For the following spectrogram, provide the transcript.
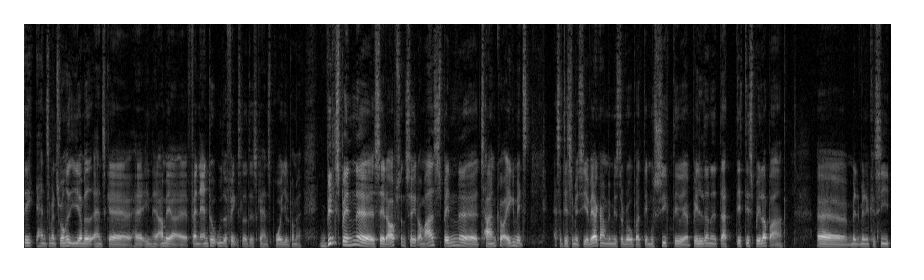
det er han simpelthen tvunget i og med, at han skal have hende her med øh, Fernando ud af fængslet, og det skal hans bror hjælpe med. Vildt spændende øh, setup sådan set, og meget spændende øh, tanke, og ikke mindst, altså det som jeg siger hver gang med Mr. Robot, det er musik, det er billederne, der, det, det spiller bare. Øh, men, men jeg kan sige,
